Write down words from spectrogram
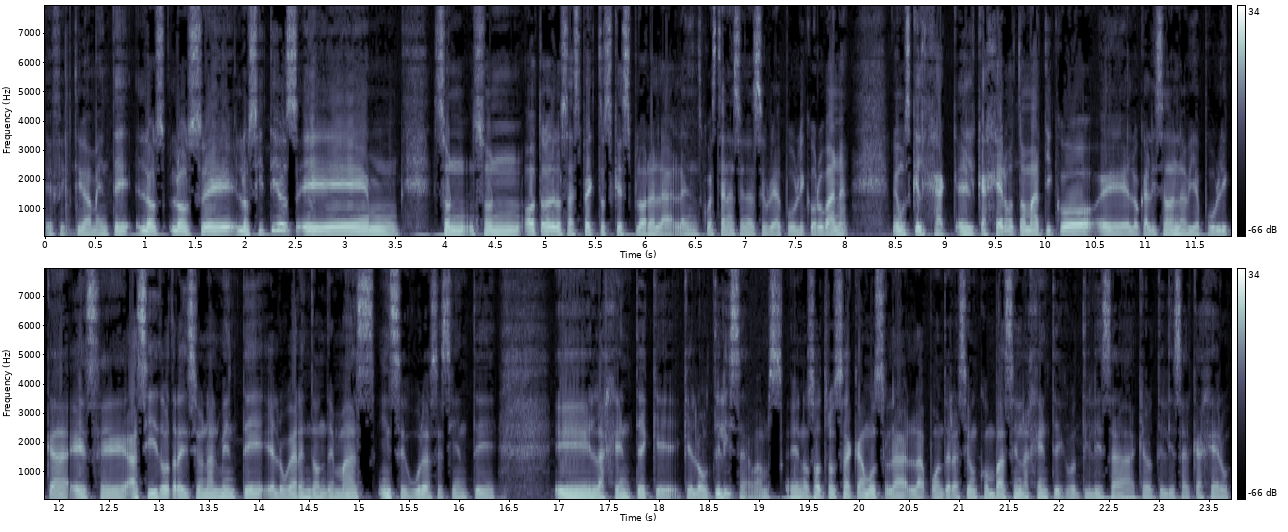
Efectivamente, los, los, eh, los sitios eh, son, son otro de los aspectos que explora la, encuesta nacional de seguridad pública urbana. Vemos que el, el cajero automático eh, localizado en la vía pública es, ha sido tradicionalmente el lugar en donde más insegura se siente la gente que, que, lo utiliza. Vamos, nosotros sacamos la, ponderación con base en la gente que utiliza, que utiliza el cajero.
